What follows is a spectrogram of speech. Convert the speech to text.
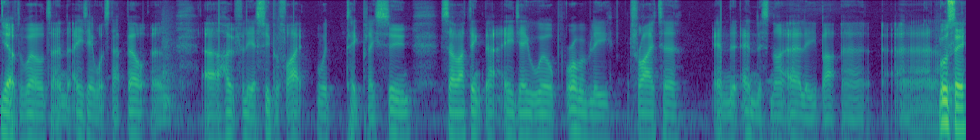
Yep. of the world, and AJ wants that belt, and uh, hopefully a super fight would take place soon. So I think that AJ will probably try to end the, end this night early, but uh, uh, We'll see.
